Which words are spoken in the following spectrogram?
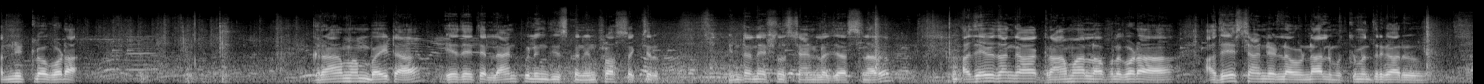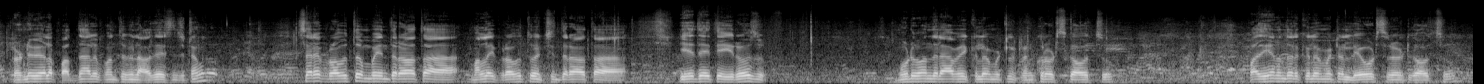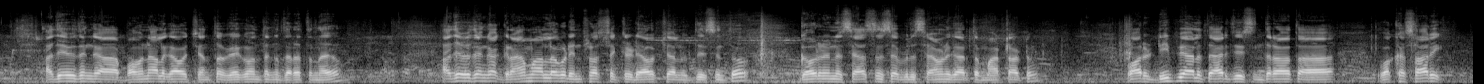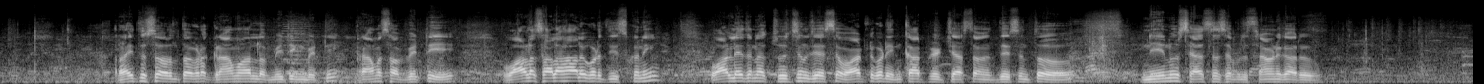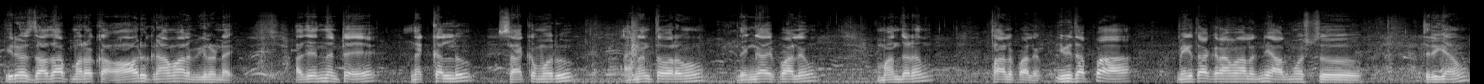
అన్నిట్లో కూడా గ్రామం బయట ఏదైతే ల్యాండ్ పూలింగ్ తీసుకుని ఇన్ఫ్రాస్ట్రక్చర్ ఇంటర్నేషనల్ స్టాండర్డ్లో చేస్తున్నారో అదేవిధంగా గ్రామాల లోపల కూడా అదే స్టాండర్డ్లో ఉండాలని ముఖ్యమంత్రి గారు రెండు వేల పద్నాలుగు పంతొమ్మిదిలో ఆదేశించటం. సరే ప్రభుత్వం పోయిన తర్వాత మళ్ళీ ఈ ప్రభుత్వం వచ్చిన తర్వాత ఏదైతే ఈరోజు మూడు వందల యాభై కిలోమీటర్ల ట్రంక్ రోడ్స్ కావచ్చు పదిహేను వందల కిలోమీటర్ల లేఅవుట్స్ రోడ్ కావచ్చు అదేవిధంగా భవనాలు కావచ్చు ఎంతో వేగవంతంగా జరుగుతున్నాయో అదేవిధంగా గ్రామాల్లో కూడా ఇన్ఫ్రాస్ట్రక్చర్ డెవలప్ చేయాలనే ఉద్దేశంతో గౌరవనీయ శాసనసభ్యులు శ్రావణ్ గారితో మాట్లాడటం వారు డిపిఆర్లు తయారు చేసిన తర్వాత ఒకసారి రైతు సోదరులతో కూడా గ్రామాల్లో మీటింగ్ పెట్టి గ్రామ సభ పెట్టి వాళ్ళ సలహాలు కూడా తీసుకుని వాళ్ళు ఏదైనా సూచనలు చేస్తే వాటిని కూడా ఇన్కార్పొరేట్ చేస్తామనే ఉద్దేశంతో నేను శాసనసభ్యులు శ్రావణ్ గారు ఈరోజు దాదాపు మరొక ఆరు గ్రామాలు మిగిలిన్నాయి. అదేంటంటే నెక్కల్లు శాఖమూరు అనంతవరము లింగాయపాలెం మందడం తాళపాలెం ఇవి తప్ప మిగతా గ్రామాలన్నీ ఆల్మోస్ట్ తిరిగాము.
